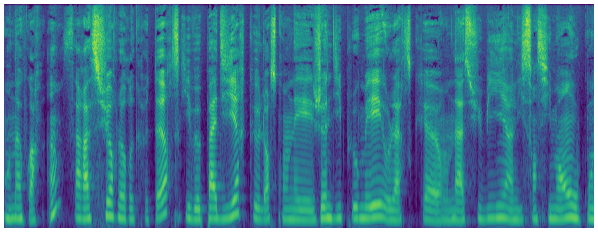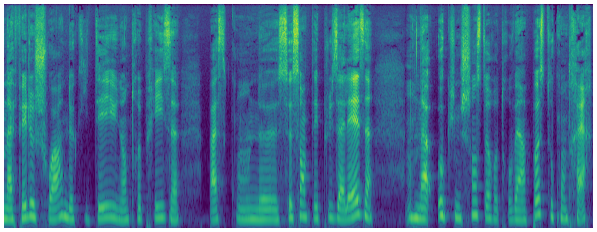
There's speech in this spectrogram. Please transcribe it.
en avoir un. Ça rassure le recruteur, ce qui ne veut pas dire que lorsqu'on est jeune diplômé ou lorsqu'on a subi un licenciement ou qu'on a fait le choix de quitter une entreprise parce qu'on ne se sentait plus à l'aise, on n'a aucune chance de retrouver un poste. Au contraire,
